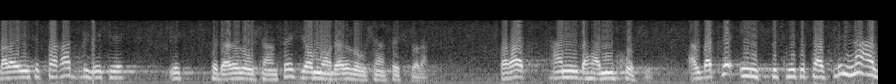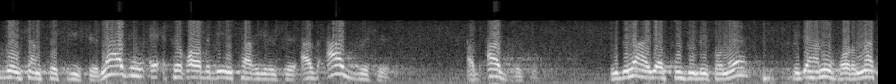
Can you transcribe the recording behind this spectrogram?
برای اینکه فقط بگه که یک پدر روشنفکر یا مادر روشنفکر دارم. فقط همین به همین خوشه البته این سکوت تسلیم نه از روشنفکریشه نه از این اعتقاد به این تغییرشه از عجزشه از عجزشه می‌دونه اگر فضولی کنه دیگه همین حرمت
